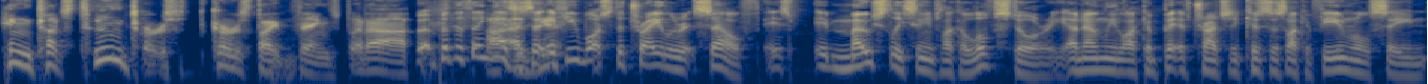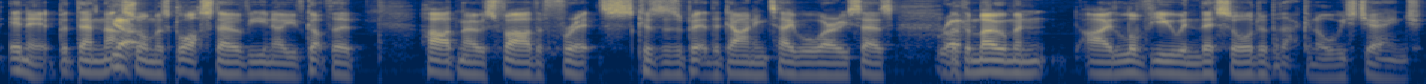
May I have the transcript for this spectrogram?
King Tut's tomb curse, curse type things. But uh, but, but the thing is, uh, is that if you watch the trailer itself, it's it mostly seems like a love story and only like a bit of tragedy because there's like a funeral scene in it. But then that's yeah. almost glossed over. You know, you've got the hard nosed father Fritz because there's a bit of the dining table where he says, right. "At the moment, I love you in this order, but that can always change."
